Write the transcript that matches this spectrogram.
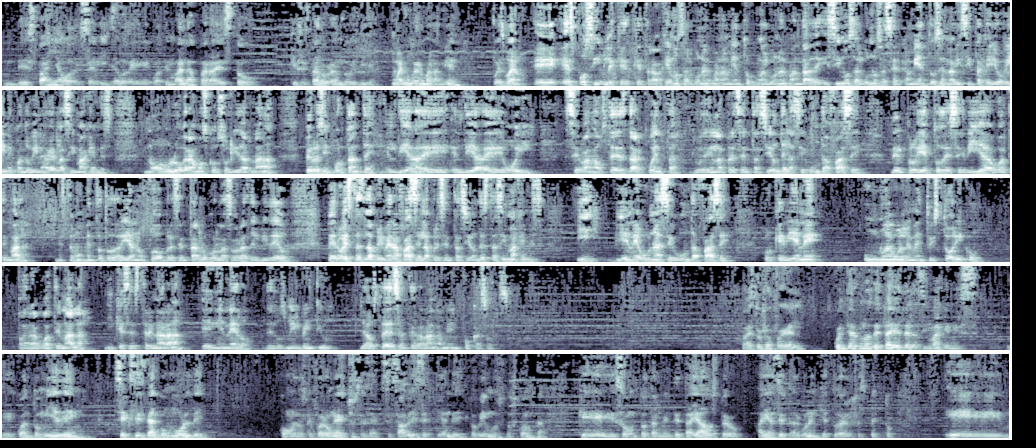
de España o de Sevilla o de Guatemala para esto que se está logrando hoy día? Bueno. ¿Algún hermanamiento? Pues bueno, eh, es posible que, que trabajemos algún hermanamiento con alguna hermandad. Hicimos algunos acercamientos en la visita que yo vine, cuando vine a ver las imágenes, no logramos consolidar nada, pero es importante, el día de, el día de hoy se van a ustedes dar cuenta en la presentación de la segunda fase del proyecto de Sevilla, Guatemala. En este momento todavía no puedo presentarlo por las horas del video, pero esta es la primera fase, la presentación de estas imágenes, y viene una segunda fase, porque viene un nuevo elemento histórico para Guatemala y que se estrenará en enero de 2021. Ya ustedes se enterarán en pocas horas. Maestro Rafael, cuente algunos detalles de las imágenes. Eh, ¿Cuánto miden? Si existe algún molde con los que fueron hechos, se, sabe, se entiende, lo vimos, nos consta, que son totalmente tallados, pero hay alguna inquietud al respecto. Eh,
